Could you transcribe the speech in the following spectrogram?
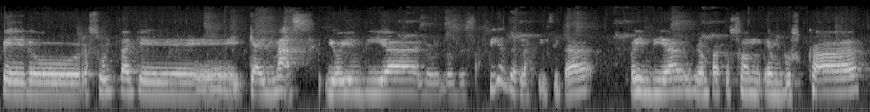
pero resulta que, que hay más, y hoy en día los, desafíos de la física, hoy en día gran parte son en buscar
